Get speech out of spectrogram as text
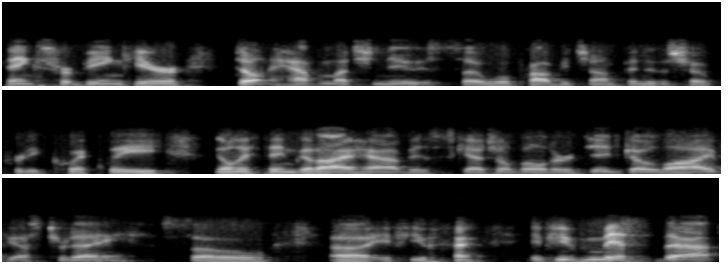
thanks for being here. Don't have much news, so we'll probably jump into the show pretty quickly. The only thing that I have is Schedule Builder did go live yesterday. So uh, if you if you've missed that,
